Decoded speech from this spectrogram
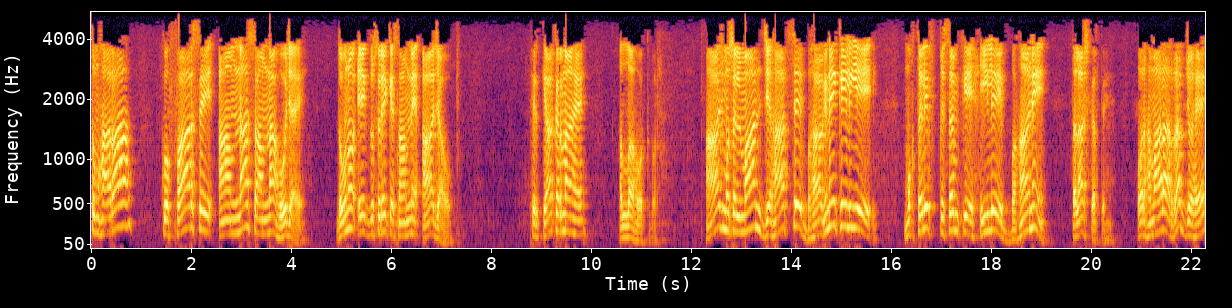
تمہارا کفار سے آمنا سامنا ہو جائے، دونوں ایک دوسرے کے سامنے آ جاؤ پھر کیا کرنا ہے؟ اللہ اکبر۔ آج مسلمان جہاد سے بھاگنے کے لیے مختلف قسم کے ہیلے، بہانے تلاش کرتے ہیں۔ اور ہمارا رب جو ہے،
